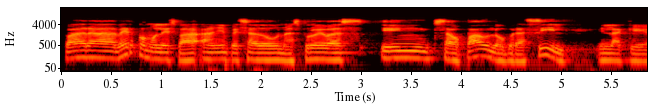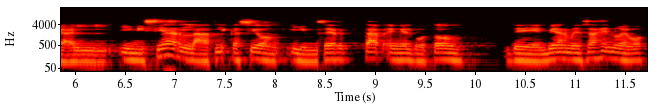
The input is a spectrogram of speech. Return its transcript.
Para ver cómo les va, han empezado unas pruebas en Sao Paulo, Brasil, en la que al iniciar la aplicación y hacer tap en el botón de enviar mensaje nuevo,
